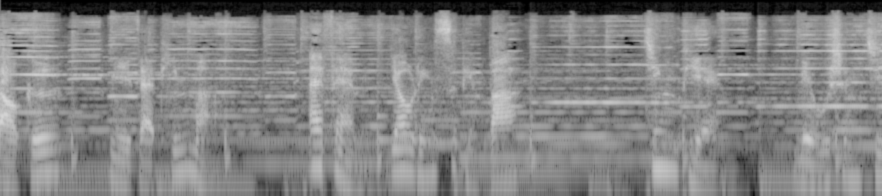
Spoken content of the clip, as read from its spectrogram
老歌，你在听吗？FM 幺零四点八，经典留声机。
